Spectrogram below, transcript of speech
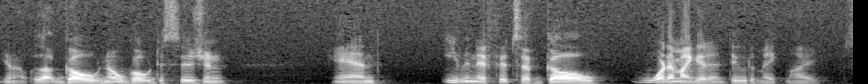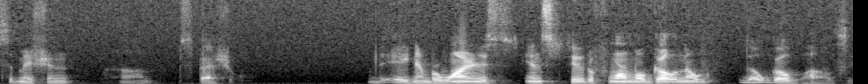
you know, a go, no go decision. And even if it's a go, what am I going to do to make my submission um, special? A number one is institute a formal go, no, no go policy.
